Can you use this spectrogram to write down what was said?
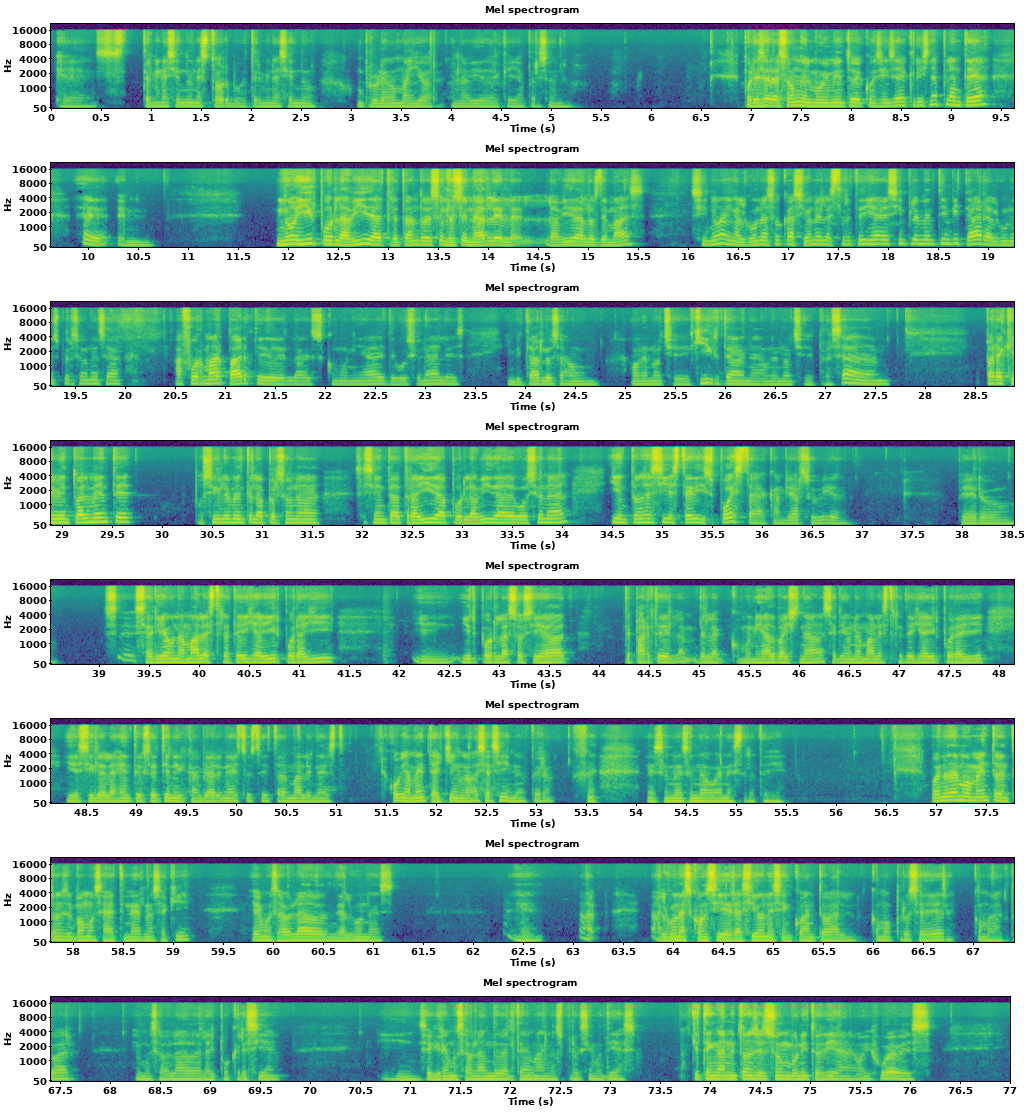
eh, termina siendo un estorbo, termina siendo un problema mayor en la vida de aquella persona. Por esa razón, el movimiento de conciencia de Krishna plantea eh, em, no ir por la vida tratando de solucionarle la, vida a los demás, sino en algunas ocasiones la estrategia es simplemente invitar a algunas personas a, formar parte de las comunidades devocionales, invitarlos a, una noche de kirtan, a una noche de prasada, para que eventualmente, posiblemente la persona se sienta atraída por la vida devocional y entonces sí esté dispuesta a cambiar su vida. Pero sería una mala estrategia ir por allí y ir por la sociedad de parte de la, comunidad Vaishnava, sería una mala estrategia ir por allí y decirle a la gente, usted tiene que cambiar en esto, usted está mal en esto. Obviamente hay quien lo hace así, ¿no? Pero eso no es una buena estrategia. Bueno, de momento entonces vamos a detenernos aquí. Hemos hablado de algunas eh, algunas consideraciones en cuanto al cómo proceder, cómo actuar hemos hablado de la hipocresía y seguiremos hablando del tema en los próximos días. Que tengan entonces un bonito día hoy jueves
